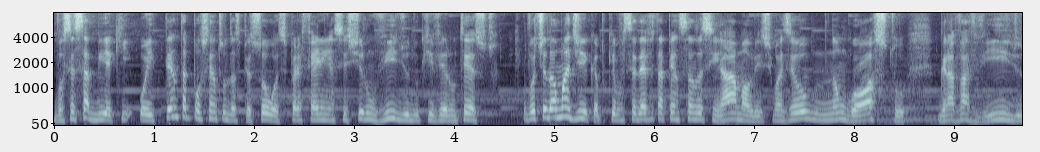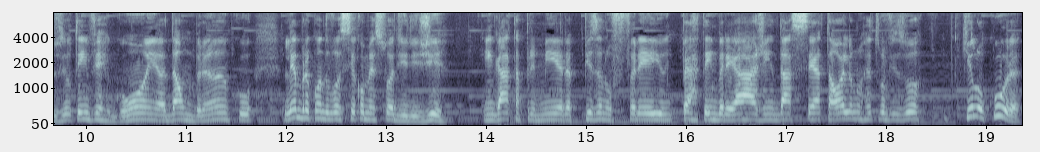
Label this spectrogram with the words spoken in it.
Você sabia que 80% das pessoas preferem assistir um vídeo do que ver um texto? Eu vou te dar uma dica, porque você deve estar pensando assim, ah Maurício, mas eu não gosto gravar vídeos, eu tenho vergonha, dá um branco. Lembra quando você começou a dirigir? Engata a primeira, pisa no freio, aperta a embreagem, dá seta, olha no retrovisor, que loucura!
